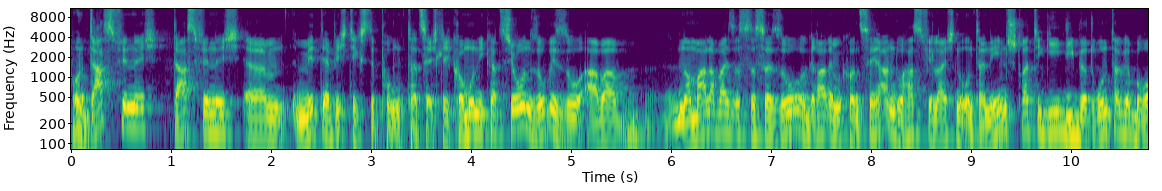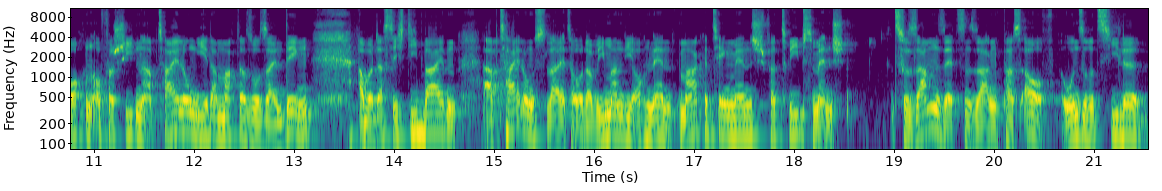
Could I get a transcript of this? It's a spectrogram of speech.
Und das finde ich, das finde ich ähm, mit der wichtigste Punkt tatsächlich. Kommunikation sowieso, aber normalerweise ist es ja so, gerade im Konzern, du hast vielleicht eine Unternehmensstrategie, die wird runtergebrochen auf verschiedene Abteilungen, jeder macht da so sein Ding, aber dass sich die beiden Abteilungsleiter oder wie man die auch nennt, Marketingmensch, Vertriebsmensch, zusammensetzen, sagen, pass auf, unsere Ziele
